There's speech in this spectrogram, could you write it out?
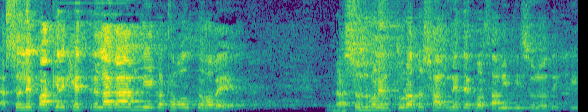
রাসুলের পাকের ক্ষেত্রে লাগাম নিয়ে কথা বলতে হবে। রাসুল বলেন, তোরা তো সামনে দেখো, আমি পিছনেও দেখি।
